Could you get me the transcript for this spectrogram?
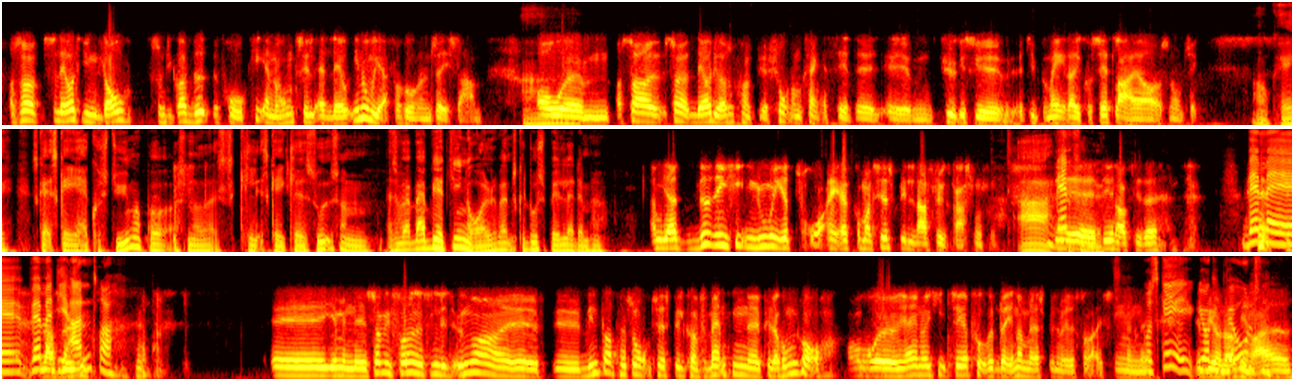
Og så, så laver de en lov, som de godt ved vil provokere nogen til at lave endnu mere forhåndelse af islam. Ah. Og, øhm, og så, så laver de også en konspiration omkring at sætte øh, tyrkiske diplomater i korsetlejre og sådan nogle ting. Okay. Skal, skal I have kostymer på og sådan noget? Altså, skal I klædes ud som... Altså, hvad, hvad bliver din rolle? Hvem skal du spille af dem her? Jamen, jeg ved det ikke helt nu, men jeg tror, at jeg kommer til at spille Lars Løkke Rasmussen. Ah, Hvem- Det, selvfølgelig. det er nok det, der. Hvem, øh, hvem er de andre? Øh, jamen, øh, så har vi fået en sådan lidt yngre, øh, øh, mindre person til at spille konfirmanden, øh, Peter Hummelgaard. Og øh, jeg er endnu ikke helt sikker på, hvem der ender med at spille Mette Frederiksen. Men, øh, Måske det bliver Joachim B. Olsen. meget...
